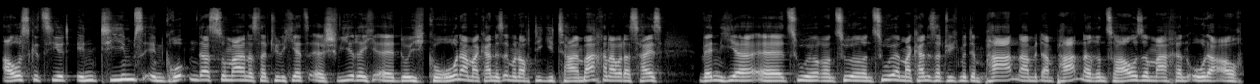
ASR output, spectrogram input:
ausgezielt in Teams, in Gruppen das zu machen. Das ist natürlich jetzt äh, schwierig äh, durch Corona. Man kann es immer noch digital machen, aber das heißt, wenn hier äh, Zuhörer und Zuhörerinnen zuhören. Man kann es natürlich mit dem Partner, mit einer Partnerin zu Hause machen oder auch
